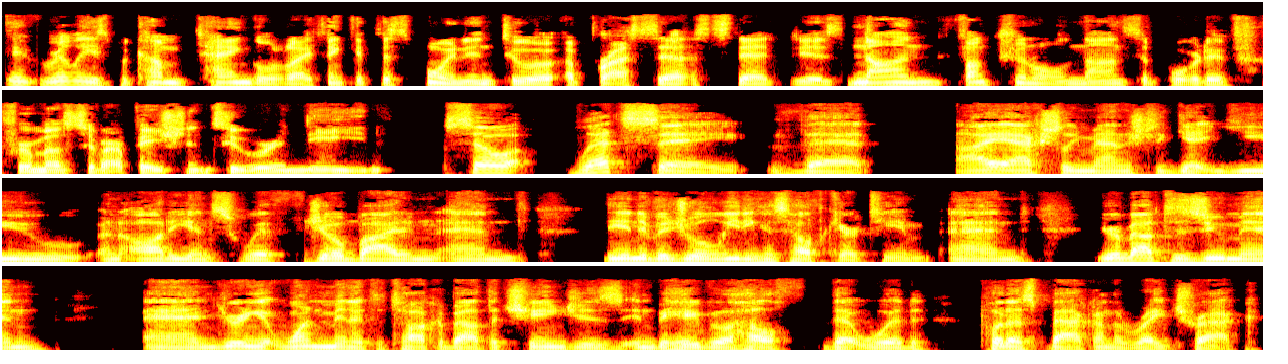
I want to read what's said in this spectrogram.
It really has become tangled, I think, at this point into a, a process that is non-functional, non-supportive for most of our patients who are in need. So let's say that I actually managed to get you an audience with Joe Biden and the individual leading his healthcare team, and you're about to zoom in and you're going to get one minute to talk about the changes in behavioral health that would put us back on the right track.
